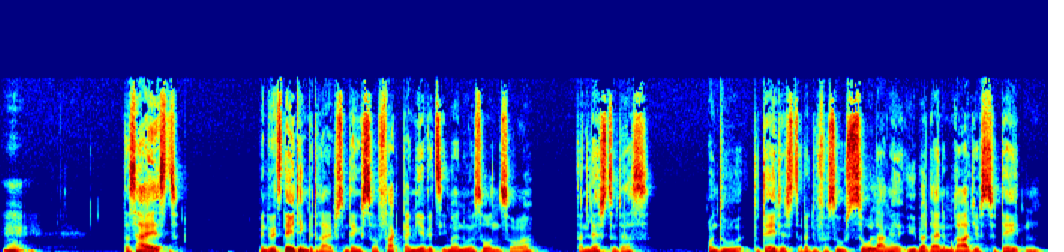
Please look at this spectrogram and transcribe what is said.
Hm. Das heißt, wenn du jetzt Dating betreibst und denkst so, fuck, bei mir wird's immer nur so und so, dann lässt du das und du, du datest oder du versuchst so lange über deinem Radius zu daten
